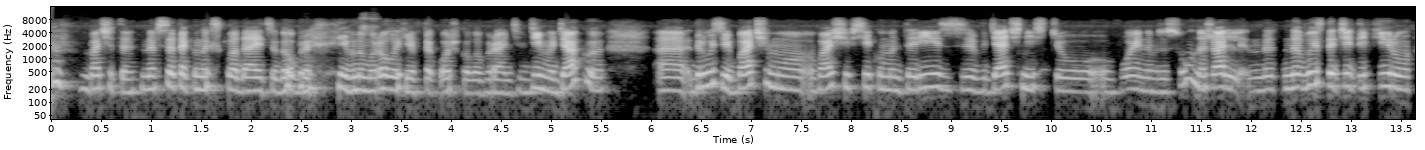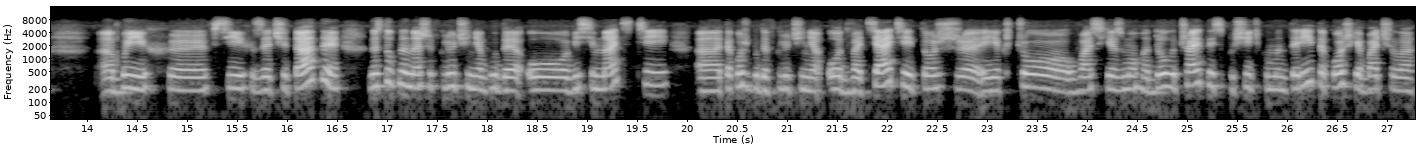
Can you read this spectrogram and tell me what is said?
Бачите, не все так у них складається добре, і в нумерологів також колаборантів. Дімо, дякую. Е, Друзі, бачимо ваші всі коментарі з вдячністю воїнам ЗСУ. На жаль, не, вистачить ефіру, аби їх е, всіх зачитати. Наступне наше включення буде о 18-й, е, також буде включення о 20-й. Тож, якщо у вас є змога, долучайтесь, пишіть коментарі. Також я бачила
